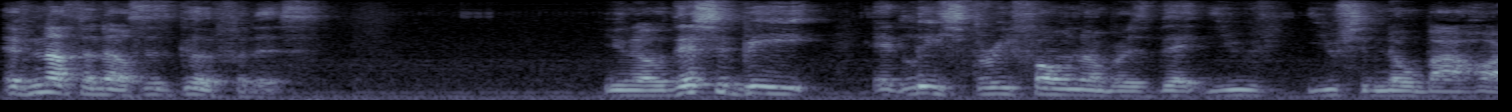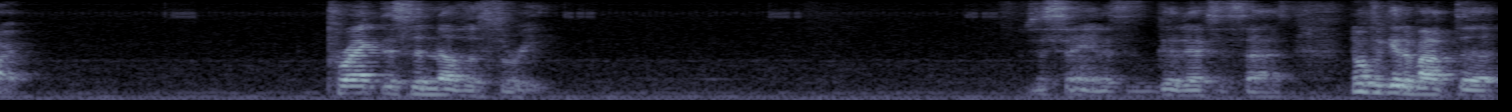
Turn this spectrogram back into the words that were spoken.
If nothing else it's good for this. You know there should be at least three phone numbers that you you should know by heart. Practice another three just saying this is good exercise don't forget about the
